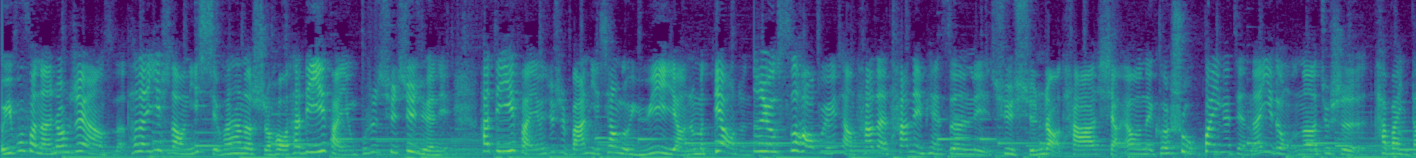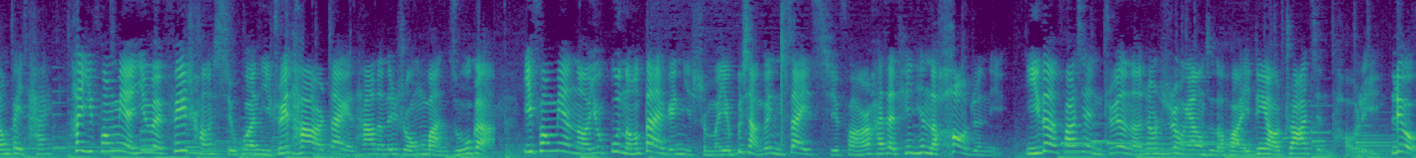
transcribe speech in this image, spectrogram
有一部分男生是这样子的，他在意识到你喜欢他的时候，他第一反应不是去拒绝你，他第一反应就是把你像个鱼一样那么吊着，但是又丝毫不影响他在他那片森林里去寻找他想要的那棵树。换一个简单易懂的呢，就是他把你当备胎。他一方面因为非常喜欢你追他而带给他他的那种满足感。一方面呢，又不能带给你什么，也不想跟你在一起，反而还在天天的耗着你。一旦发现你追的男生是这种样子的话，一定要抓紧逃离。六，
